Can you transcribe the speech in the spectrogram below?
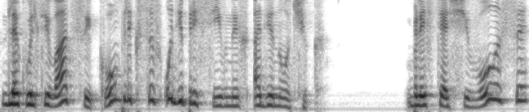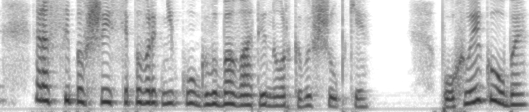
для культивации комплексов у депрессивных одиночек. Блестящие волосы, рассыпавшиеся по воротнику голубоватой норковой шубки. Пухлые губы,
